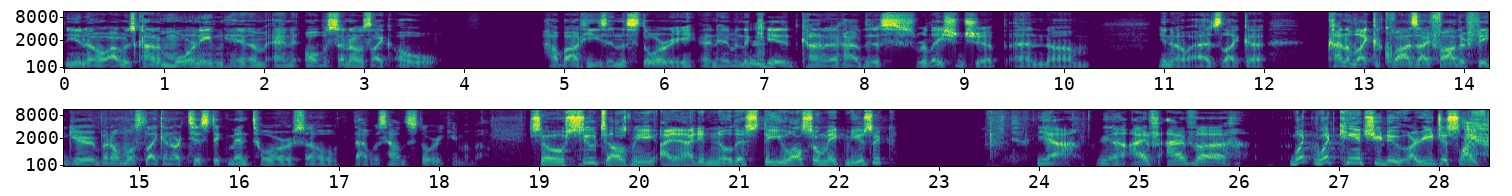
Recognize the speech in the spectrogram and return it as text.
you know, I was kind of mourning him. And all of a sudden I was like, oh, how about he's in the story and him and the Mhm. kid kind of have this relationship and, um, you know, as like a, kind of like a quasi father figure, but almost like an artistic mentor. So that was how the story came about. So Sue tells me, I, I didn't know this, that you also make music. Yeah, yeah. I've, I've, uh, What what can't you do? Are you just like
